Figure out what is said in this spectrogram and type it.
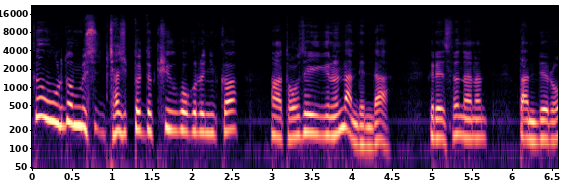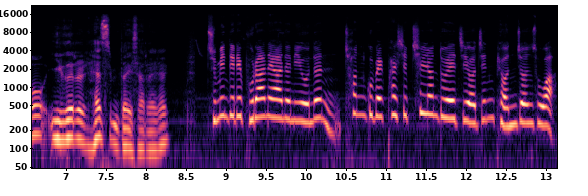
그 우리도 뭐 시- 자식들도 키우고 그러니까 아 도저히 이거는 안 된다. 그래서 나는 딴 데로 이거를 했습니다. 이사를. 주민들이 불안해하는 이유는 1987년도에 지어진 변전소와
